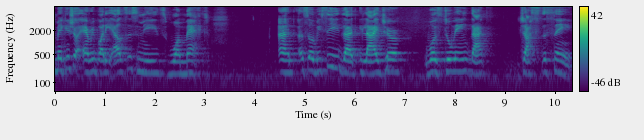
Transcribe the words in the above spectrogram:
making sure everybody else's needs were met. And uh, so we see that Elijah was doing that just the same.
